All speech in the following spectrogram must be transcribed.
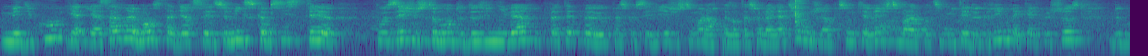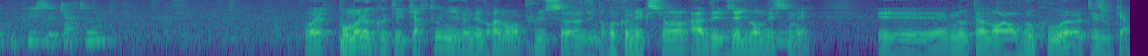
Mais du coup, il y, a- il y a ça vraiment, c'est-à-dire c'est ce mix comme si c'était euh, posé justement de deux univers, peut-être euh, parce que c'est lié justement à la représentation de la nature, où j'ai l'impression qu'il y avait justement la continuité de Grimm et quelque chose de beaucoup plus cartoon. Ouais, pour moi, le côté cartoon, il venait vraiment plus euh, d'une reconnexion à des vieilles bandes dessinées, et notamment, alors beaucoup euh, Tezuka.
